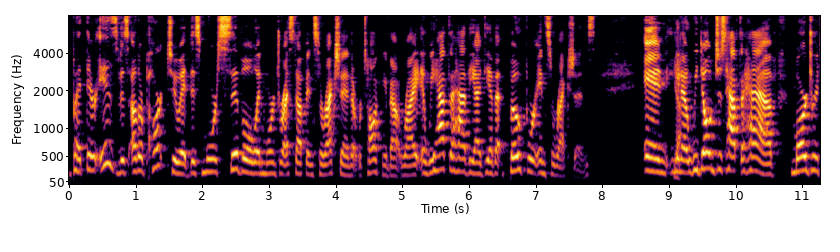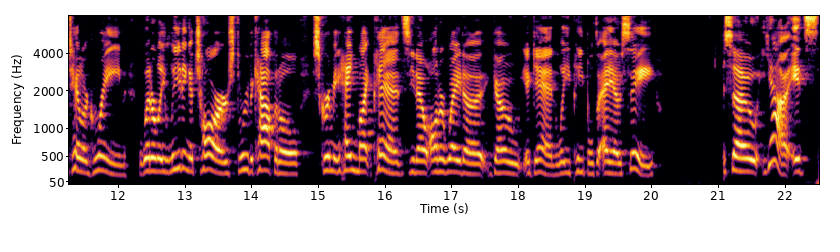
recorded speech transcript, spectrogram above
but there is this other part to it, this more civil and more dressed up insurrection that we're talking about, right? And we have to have the idea that both were insurrections. And, you yeah. know, we don't just have to have Marjorie Taylor Greene literally leading a charge through the Capitol, screaming, hang Mike Pence, you know, on her way to go again, lead people to AOC. So yeah, it's,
